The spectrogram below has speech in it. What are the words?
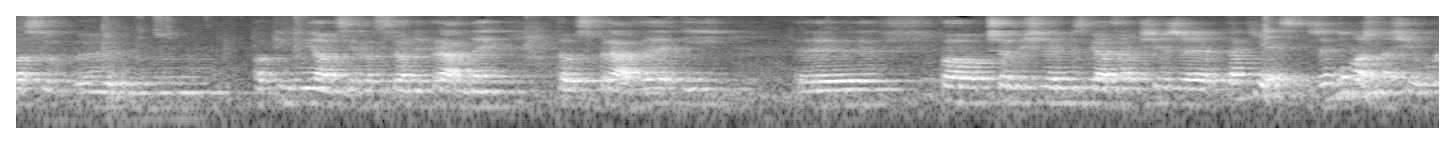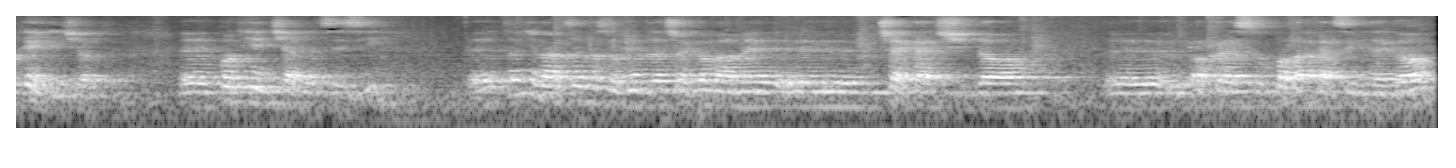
y, osób y, opiniujących od strony prawnej tą sprawę i y, po przemyśleniu zgadzam się, że tak jest, że nie można się uchylić od podjęcia decyzji, to nie bardzo rozumiem, dlaczego mamy czekać do okresu powakacyjnego.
